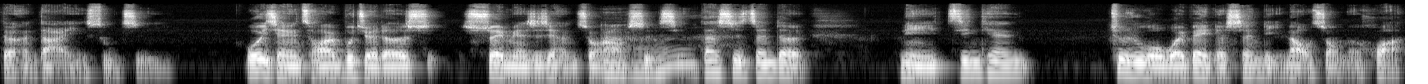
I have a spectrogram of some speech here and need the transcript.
的很大的因素之一。我以前也从来不觉得睡睡眠是件很重要的事情，uh huh. 但是真的，你今天就如果违背你的生理闹钟的话，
